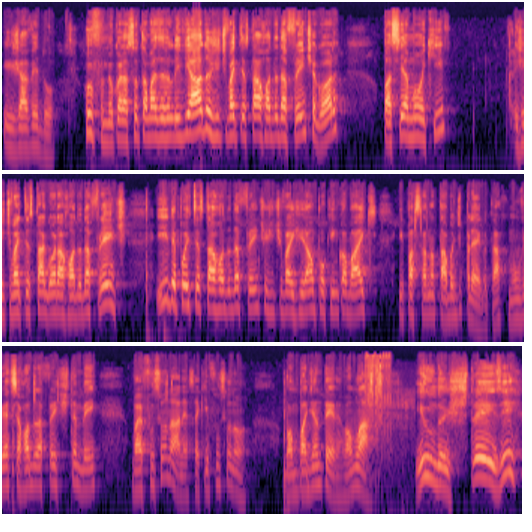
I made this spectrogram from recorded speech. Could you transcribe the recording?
e já vedou. Ufa, meu coração tá mais aliviado. A gente vai testar a roda da frente agora. Passei a mão aqui. A gente vai testar agora a roda da frente. E depois de testar a roda da frente, a gente vai girar um pouquinho com a bike e passar na tábua de prego, tá? Vamos ver se a roda da frente também vai funcionar, né? Essa aqui funcionou. Vamos para a dianteira, vamos lá. E um, dois, três e...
